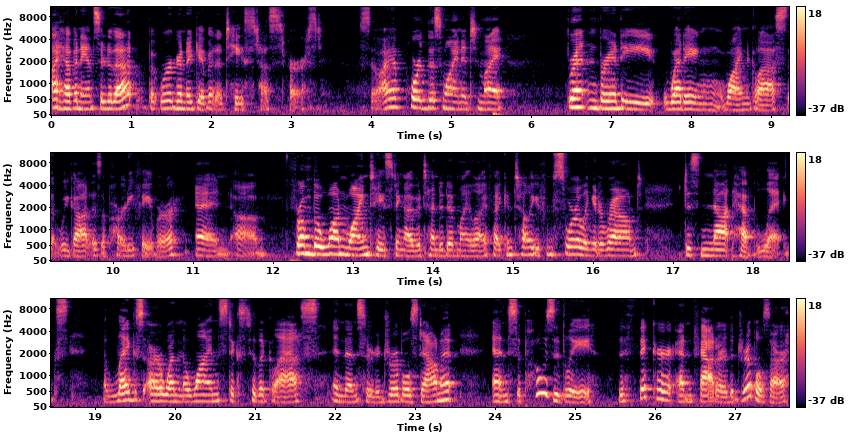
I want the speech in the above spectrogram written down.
I have an answer to that, but we're going to give it a taste test first. So I have poured this wine into my Brent and Brandy wedding wine glass that we got as a party favor. And um, from the one wine tasting I've attended in my life, I can tell you from swirling it around, it does not have legs. The legs are when the wine sticks to the glass and then sort of dribbles down it. And supposedly, the thicker and fatter the dribbles are,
